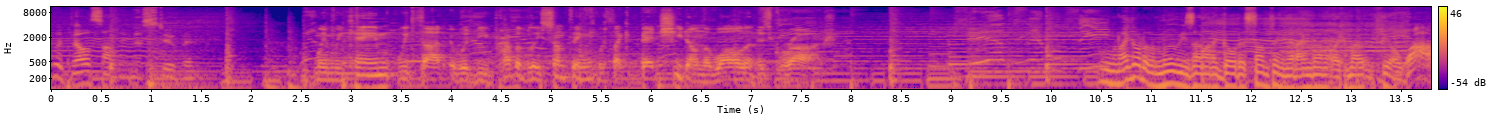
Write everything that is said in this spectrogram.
Who would build something this stupid? When we came, we thought it would be probably something with like a bed sheet on the wall in his garage. When I go to the movies, I want to go to something that I'm going to like come out and feel, wow.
